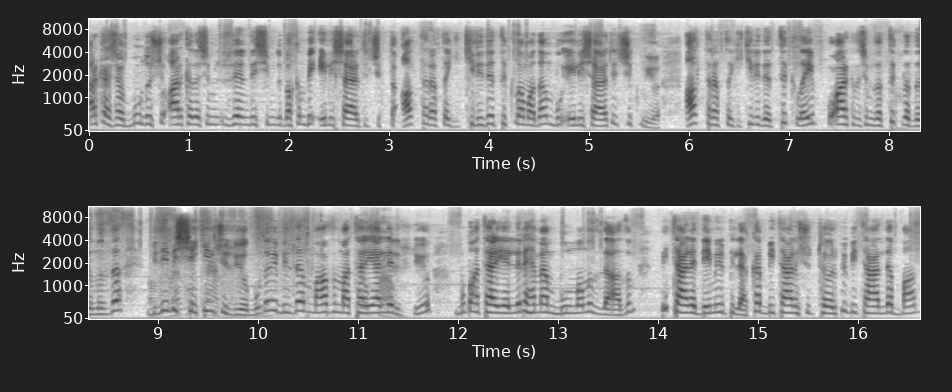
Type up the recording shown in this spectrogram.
Arkadaşlar burada şu arkadaşımın üzerinde şimdi bakın bir el işareti çıktı. Alt taraftaki kilide tıklamadan bu el işareti çıkmıyor. Alt taraftaki kilide tıklayıp bu arkadaşımıza tıkladığımızda bize bir şekil çiziyor burada ve bizden bazı materyaller istiyor. Bu materyalleri hemen bulmamız lazım. Bir tane demir plaka, bir tane şu törpü, bir tane de bant.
